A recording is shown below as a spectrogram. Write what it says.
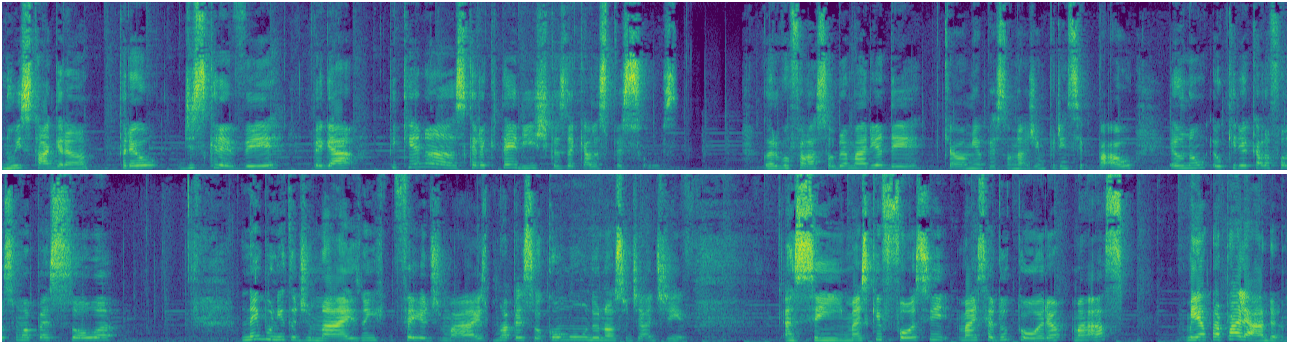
no Instagram para eu descrever, pegar pequenas características daquelas pessoas. Agora eu vou falar sobre a Maria D, que é a minha personagem principal. Eu não, eu queria que ela fosse uma pessoa nem bonita demais, nem feia demais, uma pessoa comum do nosso dia a dia. Assim, mas que fosse mais sedutora, mas meio atrapalhada.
